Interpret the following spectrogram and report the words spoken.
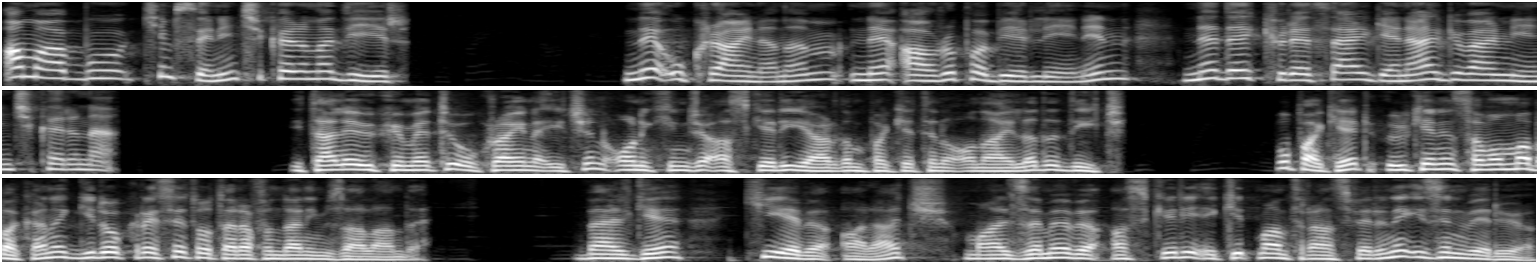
Ama bu kimsenin çıkarına değil. Ne Ukrayna'nın, ne Avrupa Birliği'nin, ne de küresel genel güvenliğin çıkarına. İtalya hükümeti Ukrayna için 12. askeri yardım paketini onayladı Diç. Bu paket ülkenin savunma bakanı Guido Crosetto tarafından imzalandı. Belge, Kiev'e araç, malzeme ve askeri ekipman transferine izin veriyor.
